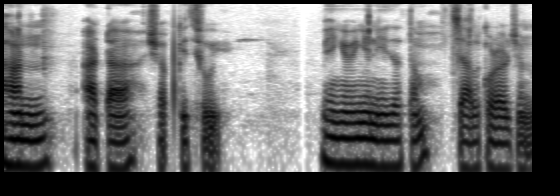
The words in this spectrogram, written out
ধান আটা সব কিছুই ভেঙে ভেঙে নিয়ে যেতাম চাল করার জন্য।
